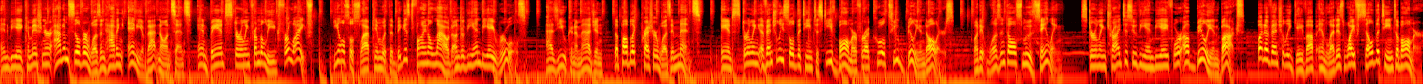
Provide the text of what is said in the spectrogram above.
NBA Commissioner Adam Silver wasn't having any of that nonsense and banned Sterling from the league for life. He also slapped him with the biggest fine allowed under the NBA rules. As you can imagine, the public pressure was immense, and Sterling eventually sold the team to Steve Ballmer for a cool $2 billion. But it wasn't all smooth sailing. Sterling tried to sue the NBA for a billion bucks, but eventually gave up and let his wife sell the team to Ballmer.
